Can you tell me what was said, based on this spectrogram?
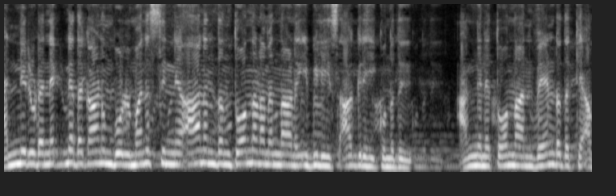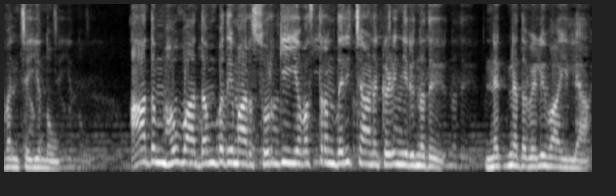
അന്യരുടെ നഗ്നത കാണുമ്പോൾ മനസ്സിന് ആനന്ദം തോന്നണമെന്നാണ് ഇബിലീസ് ആഗ്രഹിക്കുന്നത്. അങ്ങനെ തോന്നാൻ വേണ്ടതൊക്കെ അവൻ ചെയ്യുന്നു. ആദം ഹൗവ ദമ്പതിമാർ സ്വർഗീയ വസ്ത്രം ധരിച്ചാണ് കഴിഞ്ഞിരുന്നത്. നഗ്നത വെളിവായില്ല.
